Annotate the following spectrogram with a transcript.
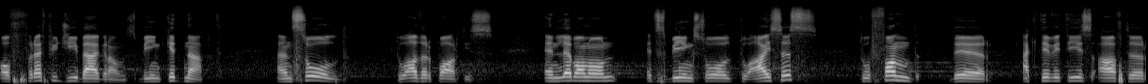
of refugee backgrounds being kidnapped and sold to other parties. In Lebanon, it's being sold to ISIS to fund their activities after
